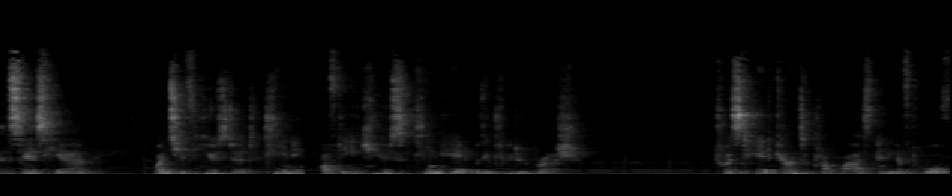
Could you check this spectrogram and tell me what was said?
it says here, once you've used it, cleaning. After each use, clean head with included brush. Twist head counterclockwise and lift off.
